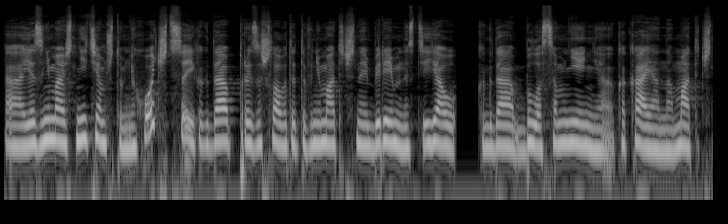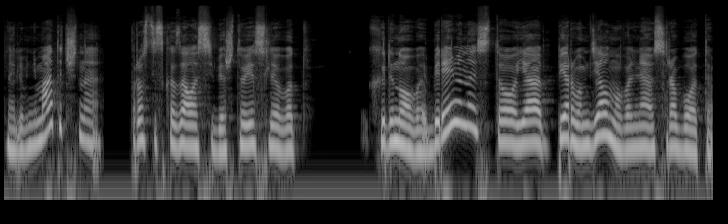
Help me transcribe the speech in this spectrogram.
А, я занимаюсь не тем, что мне хочется, и когда произошла вот эта внематочная беременность, и я, когда было сомнение, какая она, маточная или внематочная, просто сказала себе, что если вот хреновая беременность, то я первым делом увольняюсь с работы.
